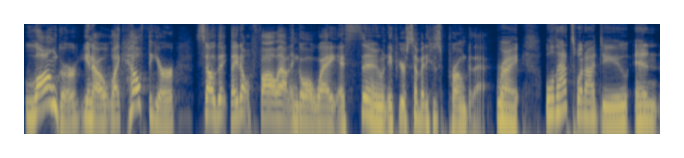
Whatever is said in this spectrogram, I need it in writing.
longer, you know, like healthier so that they don't fall out and go away as soon if you're somebody who's prone to that. Right. Well, that's what I do. And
